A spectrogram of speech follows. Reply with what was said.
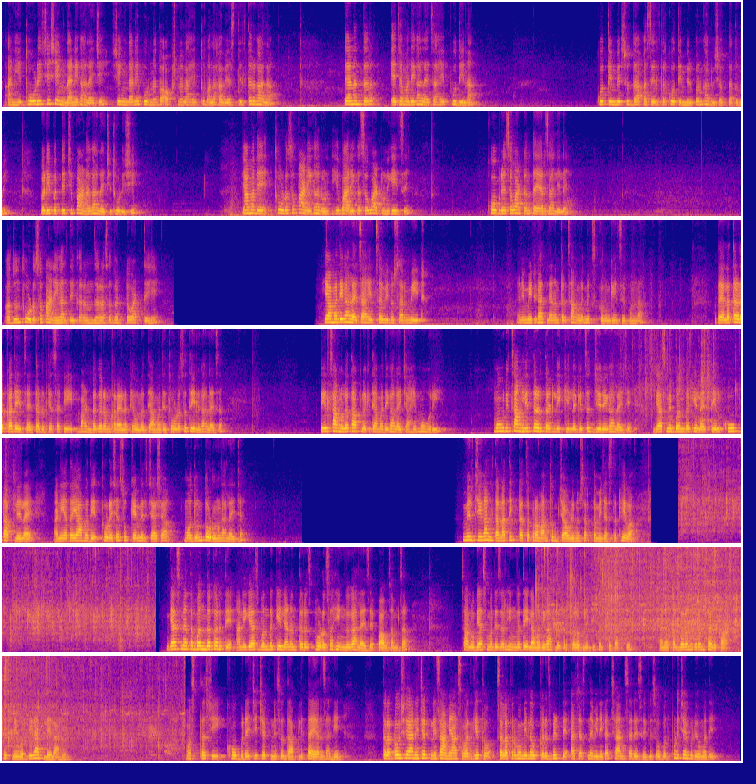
आणि थोडेसे शेंगदाणे घालायचे. शेंगदाणे पूर्णतः ऑप्शनल आहेत तुम्हाला हवे असतील तर घाला. त्यानंतर याच्यामध्ये घालायचं आहे पुदिना. कोथिंबीरसुद्धा असेल तर कोथिंबीर पण घालू शकता तुम्ही. कढीपत्त्याची पानं घालायची थोडीशी. यामध्ये थोडंसं पाणी घालून हे बारीक असं वाटून घ्यायचं. आहे खोबऱ्याचं वाटण तयार झालेलं आहे. अजून थोडंसं पाणी घालते कारण जरासं घट्ट वाटते हे. यामध्ये घालायचं आहे चवीनुसार मीठ आणि मीठ घातल्यानंतर चांगलं मिक्स करून घ्यायचं आहे पुन्हा. आता याला तडका द्यायचा आहे तडक्यासाठी भांडं गरम करायला ठेवलं. त्यामध्ये थोडंसं तेल घालायचं. तेल चांगलं तापलं की त्यामध्ये घालायची आहे मोहरी. मोहरी चांगली तडतडली की लगेचच जिरे घालायचे. गॅस मी बंद केला आहे तेल खूप तापलेलं आहे. आणि आता यामध्ये थोड्याशा सुक्या मिरच्या अशा मधून तोडून घालायच्या. मिरची घालताना तिखटाचं प्रमाण तुमच्या आवडीनुसार कमी जास्त ठेवा. गॅस मी आता बंद करते आणि गॅस बंद केल्यानंतरच थोडंसं हिंग घालायचं आहे पाव चमचा. चालू गॅसमध्ये जर हिंग तेलामध्ये घातलं तर करपण्याची शक्यता असते. आणि असा गरम गरम तडका चटणीवरती घातलेला आहे. मस्त अशी खोबऱ्याची चटणीसुद्धा आपली तयार झाली आहे. तर डोसे आणि चटणीचा आम्ही आस्वाद घेतो. चला तर मग मी लवकरच भेटते अशाच नवीन एका छानशा रेसिपीसोबत पुढच्या व्हिडिओमध्ये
